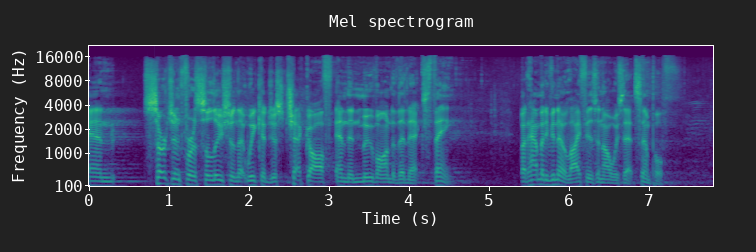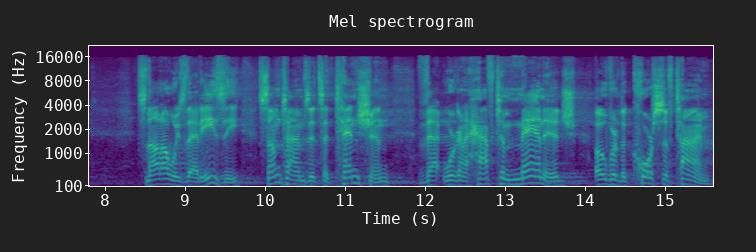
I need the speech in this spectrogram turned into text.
and searching for a solution that we can just check off and then move on to the next thing. But how many of you know life isn't always that simple? It's not always that easy. Sometimes it's a tension that we're going to have to manage over the course of time.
